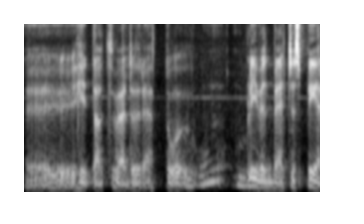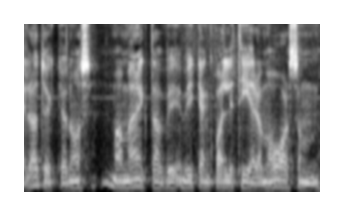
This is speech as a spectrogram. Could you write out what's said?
Eh, hittat väldigt rätt och blivit bättre spelare tycker jag. Man har märkt att vilken kvalitet de har som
